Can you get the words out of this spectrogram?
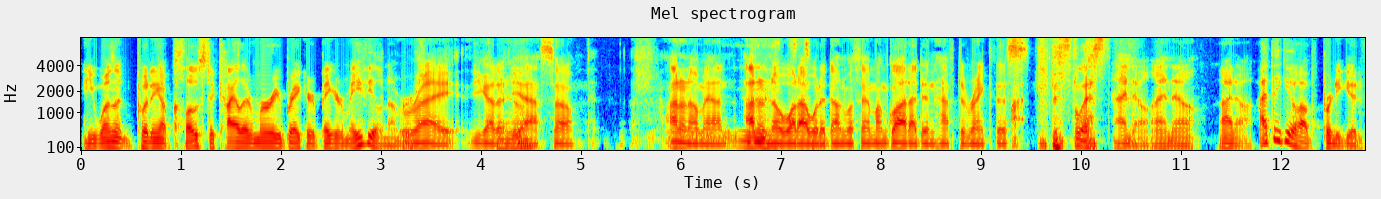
he wasn't putting up close to Kyler Murray, Baker Baker Mayfield numbers. Right. You got to you know? yeah. So I don't know, man. I don't know what I would have done with him. I'm glad I didn't have to rank this I, this list. I know. I know. I know. I think he'll have a pretty good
